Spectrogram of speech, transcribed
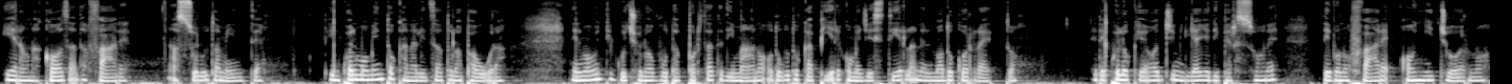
era una cosa da fare, assolutamente. In quel momento ho canalizzato la paura. Nel momento in cui ce l'ho avuta a portata di mano ho dovuto capire come gestirla nel modo corretto. Ed è quello che oggi migliaia di persone devono fare ogni giorno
